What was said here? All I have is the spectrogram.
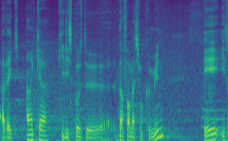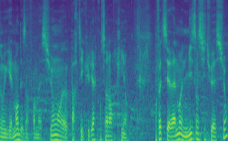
avec un cas qui dispose d'informations communes, et ils ont également des informations euh, particulières concernant leurs clients. En fait, c'est réellement une mise en situation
